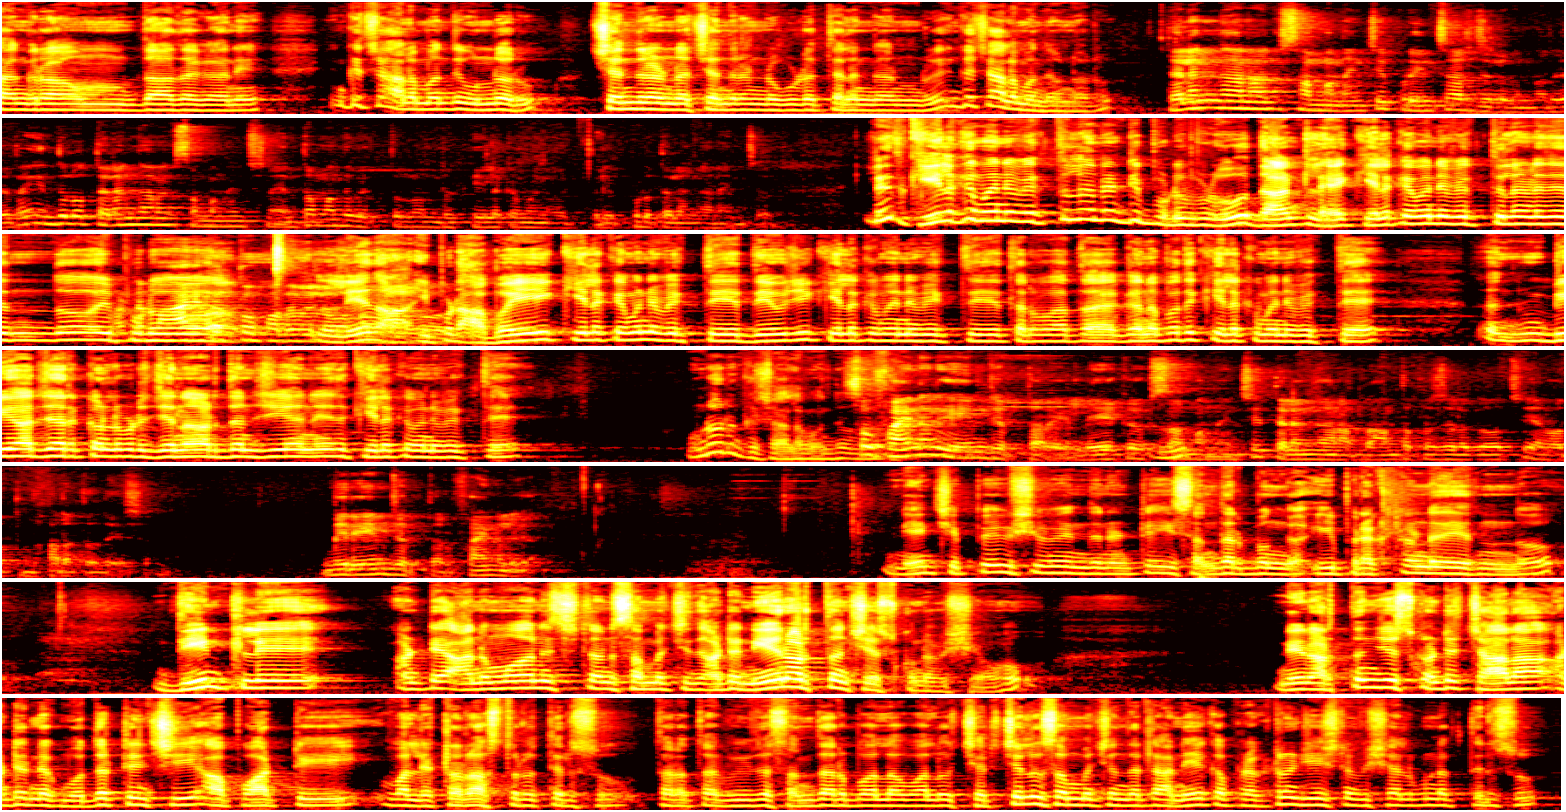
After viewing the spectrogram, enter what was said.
సంగ్రామ్ దాదా కానీ ఇంకా చాలామంది ఉన్నారు. చంద్రన్న చంద్రన్న కూడా తెలంగాణ ఇంకా చాలామంది ఉన్నారు. తెలంగాణకు సంబంధించి ఇప్పుడు ఇన్ఛార్జీలు ఉన్నారు కదా. ఇందులో తెలంగాణకు సంబంధించిన ఎంతమంది వ్యక్తులు ఉన్నారు? కీలకమైన వ్యక్తులు ఇప్పుడు తెలంగాణ ఇన్ఛార్జ్. లేదు కీలకమైన వ్యక్తులు అంటే ఇప్పుడు ఇప్పుడు దాంట్లో కీలకమైన వ్యక్తులు అనేది ఏందో ఇప్పుడు లేదా ఇప్పుడు అభయ్ కీలకమైన వ్యక్తే దేవ్జీ కీలకమైన వ్యక్తే తర్వాత గణపతి కీలకమైన వ్యక్తే బీఆర్ జార్ఖండ్లో కూడా జనార్దన్ జీ అనేది కీలకమైన వ్యక్తే. ఉన్నారు ఇంకా చాలామంది సో ఫైనల్గా ఏం చెప్తారు ఈ లేఖకు సంబంధించి? తెలంగాణ ప్రాంత ప్రజలు కావచ్చు యావత్ భారతదేశం. మీరు ఏం చెప్తారు ఫైనల్గా? నేను చెప్పే విషయం ఏంటంటే ఈ సందర్భంగా ఈ ప్రకటన ఏదో దీంట్లో అంటే అనుమానించడానికి సంబంధించింది. అంటే నేను అర్థం చేసుకున్న విషయం నేను అర్థం చేసుకుంటే చాలా అంటే నాకు మొదటి నుంచి ఆ పార్టీ వాళ్ళు ఎట్లా రాస్తారో తెలుసు. తర్వాత వివిధ సందర్భాల్లో వాళ్ళు చర్చలకు సంబంధించిన అనేక ప్రకటన చేసిన విషయాలు కూడా నాకు తెలుసు.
